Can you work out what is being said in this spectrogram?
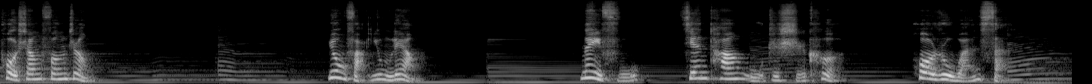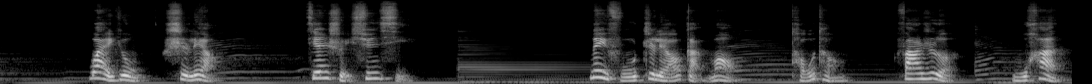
破伤风症。用法用量：内服煎汤五至十克，或入丸散；外用适量，煎水熏洗。内服治疗感冒、头疼、发热、无汗、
